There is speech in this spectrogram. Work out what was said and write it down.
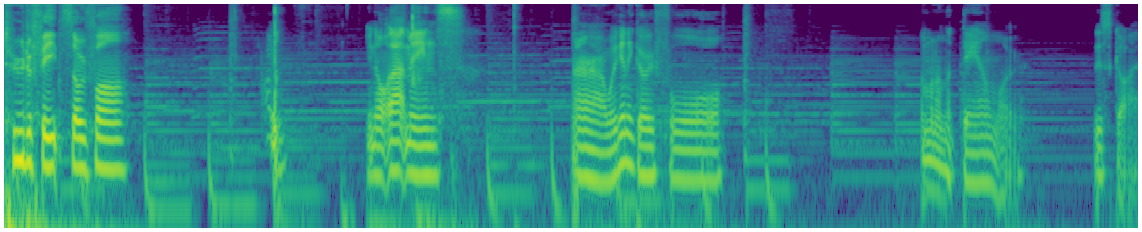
Two defeats so far. You know what that means. Alright, we're gonna go for someone on the down low. This guy.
